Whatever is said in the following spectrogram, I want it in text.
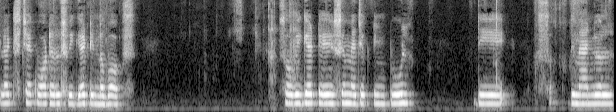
let's check what else we get in the box. So we get a sim ejecting tool the the manual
